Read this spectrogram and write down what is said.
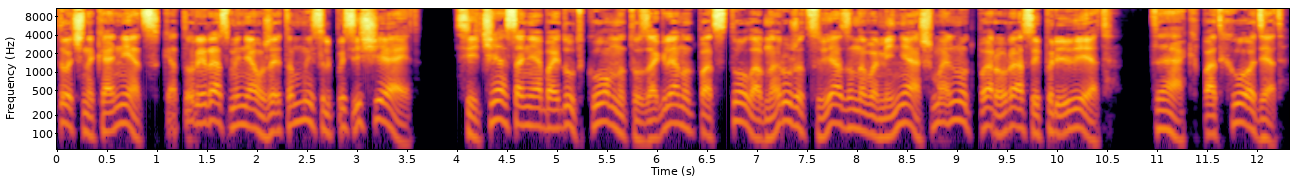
точно конец. Который раз меня уже эта мысль посещает. Сейчас они обойдут комнату, заглянут под стол, обнаружат связанного меня, шмальнут пару раз и привет. Так, подходят.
